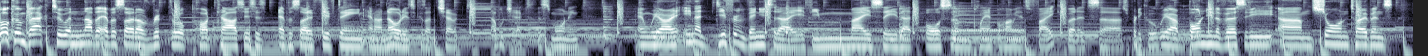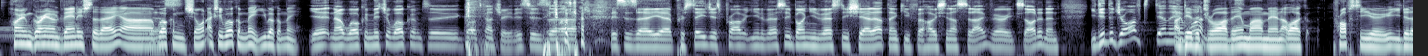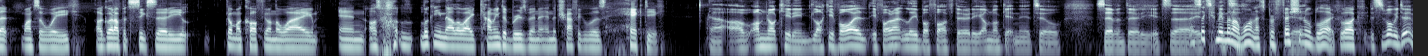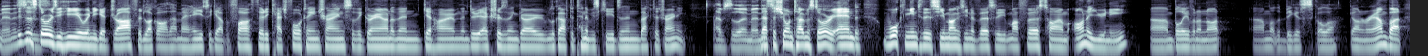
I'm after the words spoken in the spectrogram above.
Welcome back to another episode of Rip Through It podcast. This is episode 15, and I know it is because I checked, double checked this morning. And we are in a different venue today. If you may see that awesome plant behind me, it's fake, but it's uh, it's pretty cool. We are Bond University, um, Sean Tobin's home ground advantage today. Uh, Yes. Welcome, Sean. Actually, welcome me. You welcome me. Yeah, no, welcome, Mitchell. Welcome to God's country. This is uh, this is a uh, prestigious private university, Bond University. Shout out! Thank you for hosting us today. Very excited, and you did the drive down the I M1. did the drive, the M1, man. I Like, props to you. You do that once a week. I got up at 6.30, got my coffee on the way, and I was looking the other way, coming to Brisbane, and the traffic was hectic. Uh, I, I'm not kidding. Like if I if I don't leave by five thirty, I'm not getting there till seven thirty. It's uh, That's it's, the commitment I want. That's professional bloke. Like, This is what we do, man. This, is the stories you hear when you get drafted. Like, oh, that man, he used to get up at five thirty, catch fourteen trains to the ground, and then get home, then do extras, and then go look after ten of his kids, and then back to training. Absolutely, man. That's a This- Sean Tobin story. And walking into this humongous university, my first time on a uni, um, believe it or not, uh, I'm not the biggest scholar going around, but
